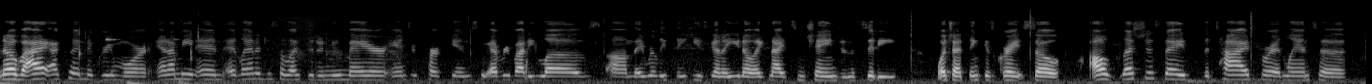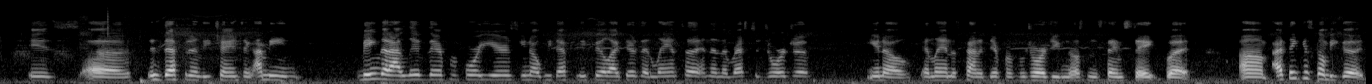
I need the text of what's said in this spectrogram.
No, but I, I couldn't agree more. And I mean, and Atlanta just elected a new mayor, Andre Dickens, who everybody loves. Um, they really think he's gonna, you know, ignite some change in the city, which I think is great. So I'll let's just say the tide for Atlanta is uh, is definitely changing. I mean, being that I lived there for four years, you know, we definitely feel like there's Atlanta and then the rest of Georgia. You know, Atlanta's kind of different from Georgia, even though it's in the same state. But um, I think it's gonna be good.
